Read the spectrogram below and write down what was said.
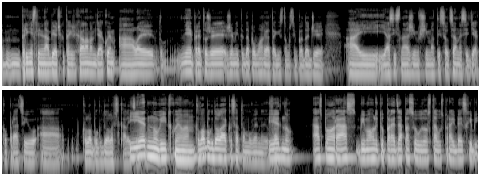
mm, priniesli mi nabíjačku, takže chalanom ďakujem, ale to nie je preto, že, že mi teda pomohli a takisto musím povedať, že aj ja si snažím všímať tie sociálne siete, ako pracujú a klobúk dole v skalici. Jednu výtku ja mám. Klobúk dole, ako sa tomu venujú. fakt. Aspoň raz by mohli tú predzápasovú zostavu spraviť bez chyby.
